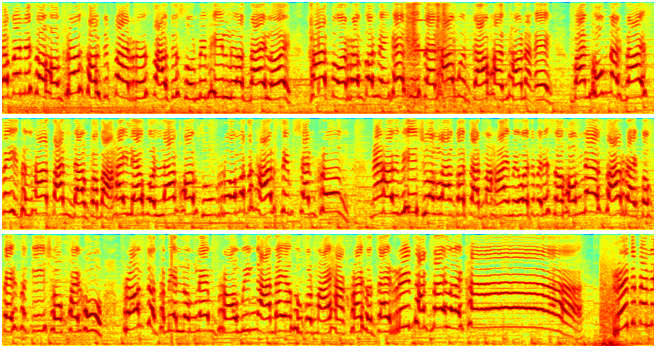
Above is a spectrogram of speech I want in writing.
จะเป็นในส่วนของเครื่อง 2.8 หรือ 3.0พี่พี่เลือกได้เลย ค่าตัวเริ่มต้นเพียงแค่ 459,000 เท่านั้นเองบรรทุกหนักได้ 4-5 ตันดาวกระบะให้แล้วบนล่างความสูงรวมมาตรฐาน 10 ชั้นครึ่งนะคะพี่พี่ๆช่วงล่างก็จัดมาให้ไม่ว่าจะเป็นในส่วนของหน้าสาแรกตรงเต็งสกีโชว์ควายคู่ ยนลงเล่มพร้อมวิ่งงานได้อย่างถูกกฎหมายหากใครสนใจรีบทักได้เลยค่ะ หรือจะเป็นใน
